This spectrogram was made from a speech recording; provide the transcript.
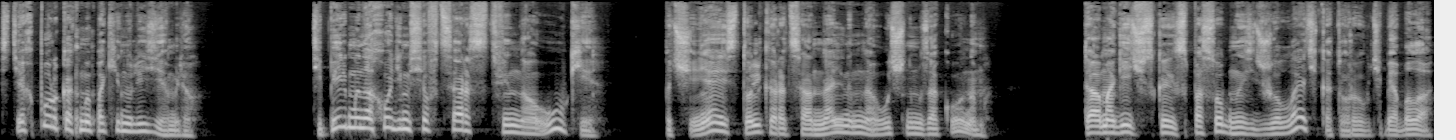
С тех пор, как мы покинули Землю. Теперь мы находимся в царстве науки» подчиняясь только рациональным научным законам. Та магическая способность желать, которая у тебя была,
